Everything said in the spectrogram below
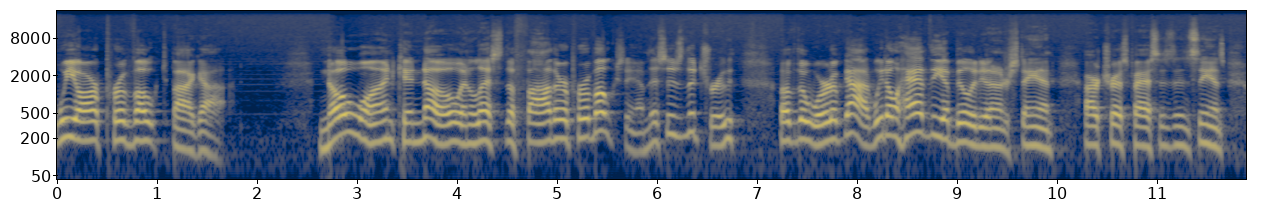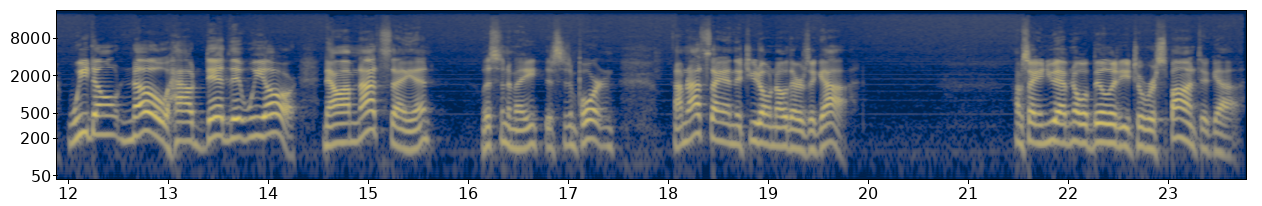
we are provoked by God. No one can know unless the Father provokes him. This is the truth of the Word of God. We don't have the ability to understand our trespasses and sins. We don't know how dead that we are. Now, I'm not saying, listen to me, this is important. I'm not saying that you don't know there's a God. I'm saying you have no ability to respond to God.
